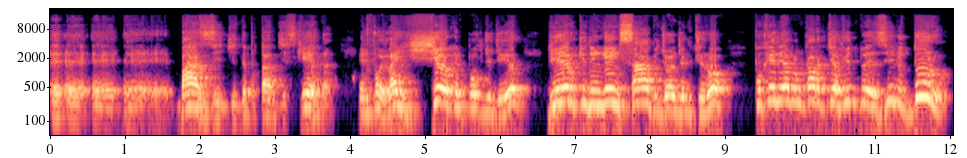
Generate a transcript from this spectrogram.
é, é, é, é, base de deputado de esquerda. Ele foi lá, encheu aquele povo de dinheiro, dinheiro que ninguém sabe de onde ele tirou, porque ele era um cara que tinha vindo do exílio duro,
